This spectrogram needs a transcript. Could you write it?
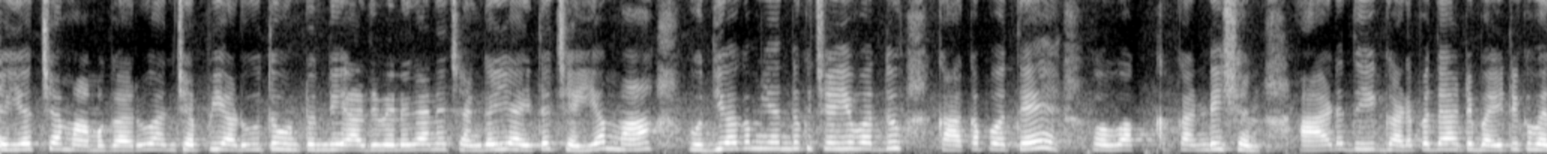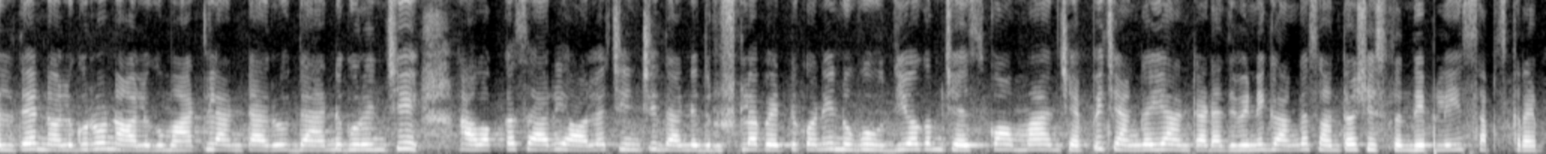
చెయ్యొచ్చా మామగారు అని చెప్పి అడుగుతూ ఉంటుంది. అది వినగానే చెంగయ్య అయితే చెయ్యమ్మా ఉద్యోగం ఎందుకు చేయవద్దు కాకపోతే ఒక్క కండిషన్. ఆడది గడప దాటి బయటకు వెళ్తే నలుగురు నాలుగు మాటలు అంటారు. దాని గురించి ఆ ఒక్కసారి ఆలోచించి దాన్ని దృష్టిలో పెట్టుకొని నువ్వు ఉద్యోగం చేసుకో అమ్మా అని చెప్పి చెంగయ్య అంటాడు. అది విని గంగ సంతోషిస్తుంది. Please subscribe.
